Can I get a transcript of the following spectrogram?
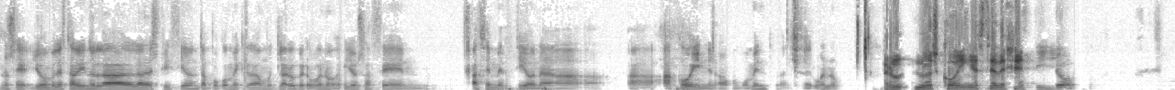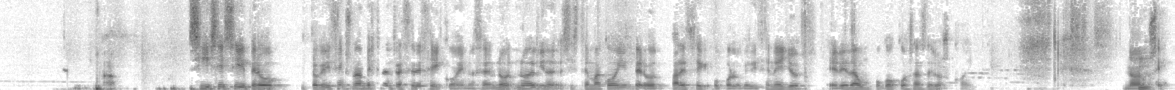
No sé, yo me le estaba viendo la, la descripción, tampoco me quedaba muy claro, pero bueno, ellos hacen hace mención a, a, Coin en algún momento. bueno. Pero no es Coin, es CDG. Ah. Sí, sí, sí, pero lo que dicen es una mezcla entre CDG y Coin. O sea, no, no viene del sistema Coin, pero parece, o por lo que dicen ellos, hereda un poco cosas de los Coin. No lo hmm. sé.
